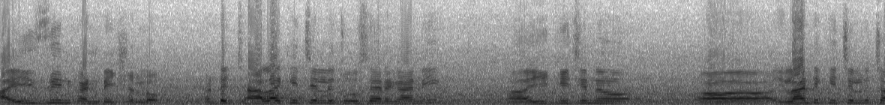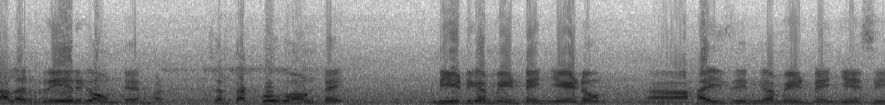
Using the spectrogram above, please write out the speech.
హైజీన్ కండిషన్లో. అంటే చాలా కిచెన్లు చూశాను కానీ ఈ కిచెన్ ఇలాంటి కిచెన్లు చాలా రేర్గా ఉంటాయి అన్నమాట చాలా తక్కువగా ఉంటాయి. నీట్గా మెయింటైన్ చేయడం హైజీన్గా మెయింటైన్ చేసి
